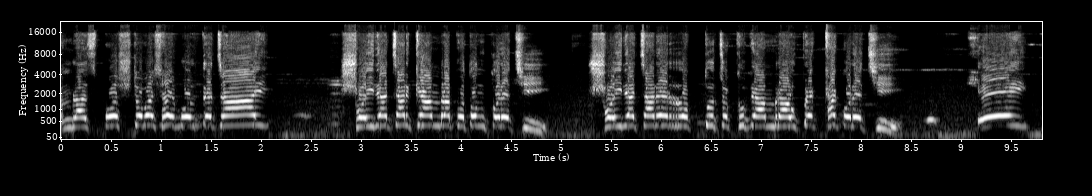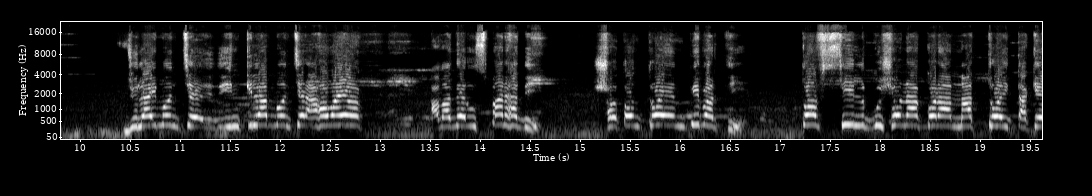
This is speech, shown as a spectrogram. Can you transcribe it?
আমরা স্পষ্ট ভাষায় বলতে চাই, স্বৈরাচারকে আমরা পতন করেছি, স্বৈরাচারের রক্তচক্ষুকে আমরা উপেক্ষা করেছি। এই জুলাই মঞ্চে, ইনকিলাব মঞ্চের আহ্বায়ক আমাদের উসমান হাদি, স্বতন্ত্র এমপি প্রার্থী। তফসিল ঘোষণা করা মাত্রই তাকে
